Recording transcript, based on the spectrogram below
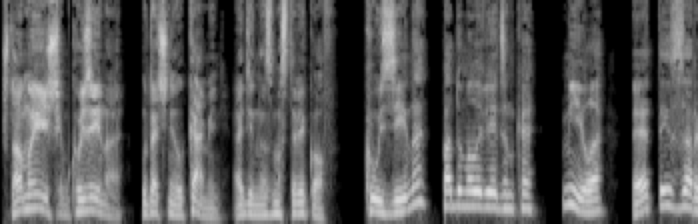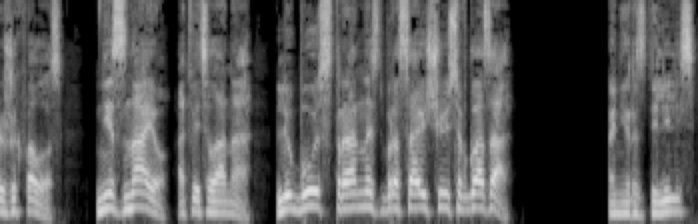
«Что мы ищем, кузина?» — уточнил камень, один из мостовиков. «Кузина?» — подумала Веденка. «Мило. Это из-за рыжих волос». «Не знаю», — ответила она, — «любую странность, бросающуюся в глаза». Они разделились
